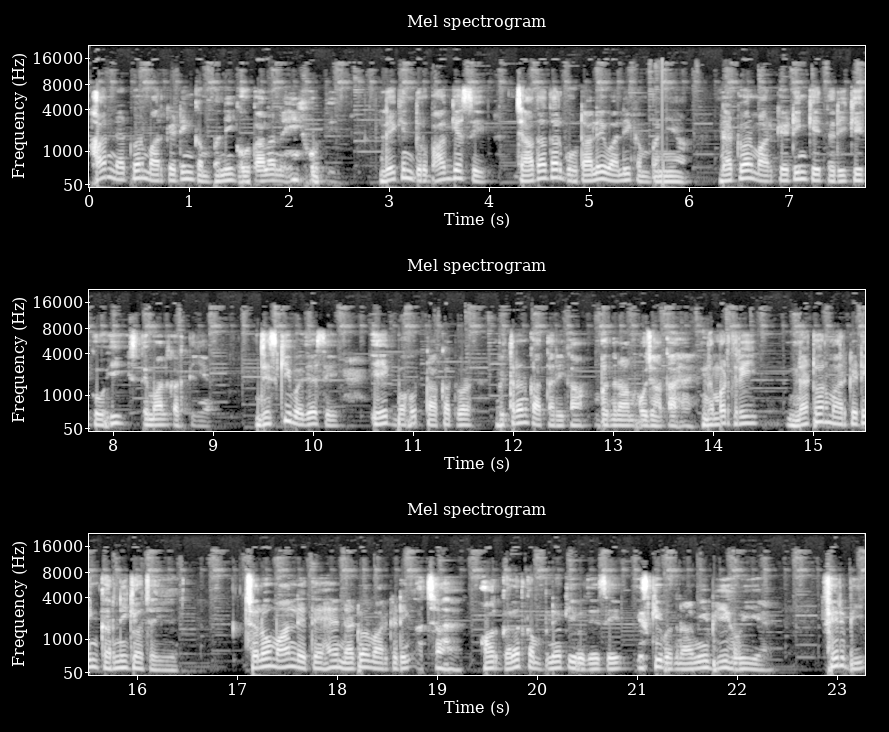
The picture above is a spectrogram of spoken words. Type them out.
हर नेटवर्क मार्केटिंग कंपनी घोटाला नहीं होती, लेकिन दुर्भाग्य से ज़्यादातर घोटाले वाली कंपनियाँ नेटवर्क मार्केटिंग के तरीके को ही इस्तेमाल करती हैं। जिसकी वजह से एक बहुत ताकतवर वितरण का तरीका बदनाम हो जाता है। नंबर थ्री, नेटवर्क मार्केटिंग करनी क्यों चाहिए? चलो मान लेते हैं नेटवर्क मार्केटिंग अच्छा है और गलत कंपनियों की वजह से इसकी बदनामी भी हुई है। फिर भी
